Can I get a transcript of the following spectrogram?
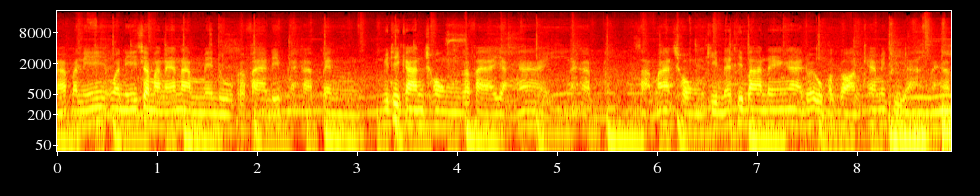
ครับวันนี้วันนี้จะมาแนะนำเมนูกาแฟดิฟนะครับเป็นวิธีการชงกาแฟอย่างง่ายนะครับ สามารถชงกินได้ที่บ้านได้ง่ายด้วยอุปกรณ์แค่ไม่กี่อย่างนะครับ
